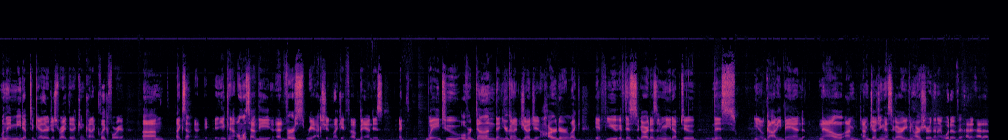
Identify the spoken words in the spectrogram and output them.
when they meet up together just right that it can kind of click for you. Um, like so, you can almost have the adverse reaction. Like if a band is way too overdone, then you're going to judge it harder. Like if you if this cigar doesn't meet up to this you know gaudy band, now I'm I'm judging that cigar even harsher than I would have had it had a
